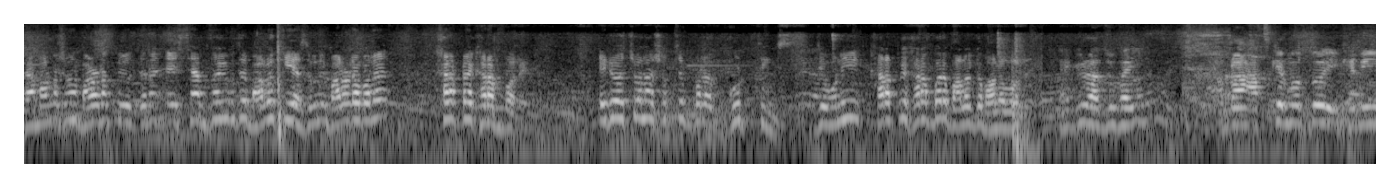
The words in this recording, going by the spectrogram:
জামান ভাই সময় ভালোটা তুলে ধরে, এই স্যামসাংয়ের ভিতরে ভালো কি আছে? উনি ভালোটা বলে খারাপটা খারাপ বলে। এটা হচ্ছে ওনার সবচেয়ে বড় গুড থিংস যে উনি খারাপকে খারাপ বলে, ভালোকে ভালো বলে। থ্যাংক ইউ রাজু ভাই। আমরা আজকের মতো এখানেই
